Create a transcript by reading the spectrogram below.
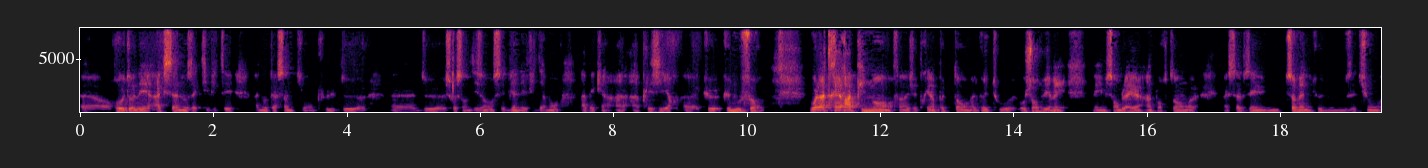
redonner accès à nos activités à nos personnes qui ont plus de de 70 ans, c'est bien évidemment avec un, plaisir euh, que, que, nous le ferons. Voilà très rapidement, enfin j'ai pris un peu de temps malgré tout euh, aujourd'hui, mais, mais il me semblait important, ça faisait une semaine que nous nous étions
